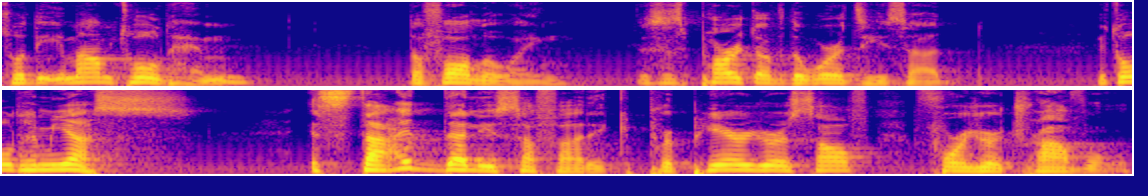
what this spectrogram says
So the Imam told him the following. This is part of the words he said. He told him, Yes, استعد لسفرك, prepare yourself for your travel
